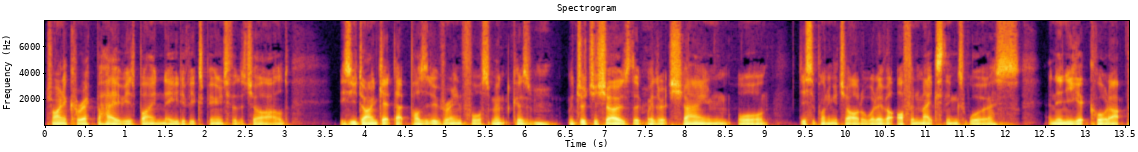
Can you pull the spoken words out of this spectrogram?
trying to correct behaviors by a negative experience for the child is you don't get that positive reinforcement because literature mm. shows that whether it's shame or disciplining a child or whatever often makes things worse. And then you get caught up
